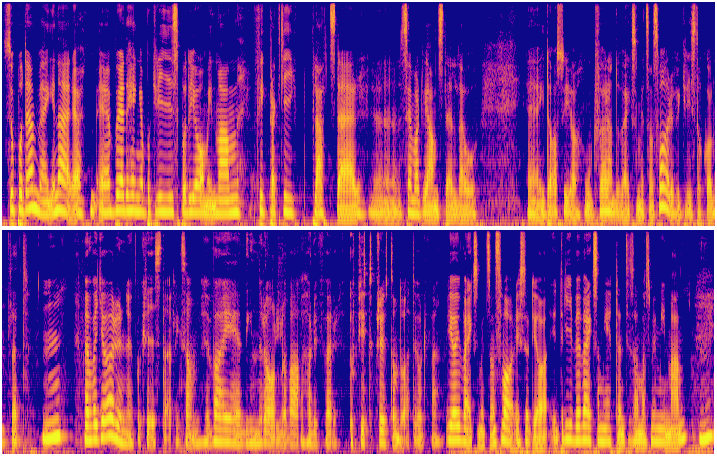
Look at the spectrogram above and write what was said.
Så på den vägen är det. Eh, började hänga på KRIS, både jag och min man. Fick praktikplats där. Eh, sen vart vi anställda och Eh, idag så är jag ordförande och verksamhetsansvarig för KRIS Stockholm. Så att, mm. Men vad gör du nu på KRIS då? Liksom, vad är din roll och vad har du för uppgift förutom då att du är ordförande? Jag är verksamhetsansvarig så att jag driver verksamheten tillsammans med min man. Mm.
